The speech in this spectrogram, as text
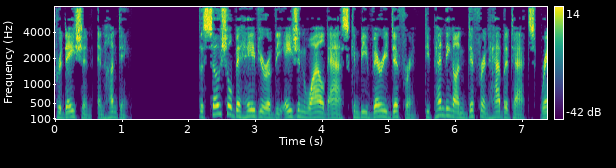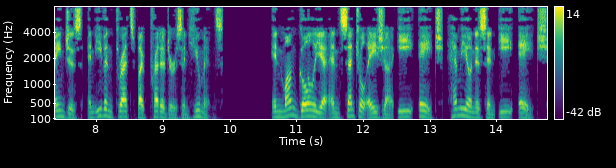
predation, and hunting. The social behavior of the Asian wild ass can be very different, depending on different habitats, ranges, and even threats by predators and humans. In Mongolia and Central Asia E. H. Hemionus and E. H.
